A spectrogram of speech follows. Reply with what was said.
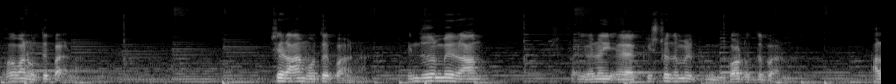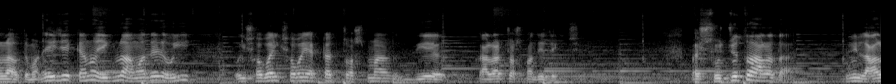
ভগবান হতে পারে না। সে রাম হতে পারে না। হিন্দু ধর্মের রাম আহ, খ্রিস্ট ধর্মের গড হতে পারে না। আল্লাহ হতে পারে। এই যে কেন এগুলো আমাদের ওই ওই সবাই সবাই একটা চশমা দিয়ে কালার চশমা দিয়ে দেখছে। ভাই, সূর্য তো আলাদা। তুমি লাল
